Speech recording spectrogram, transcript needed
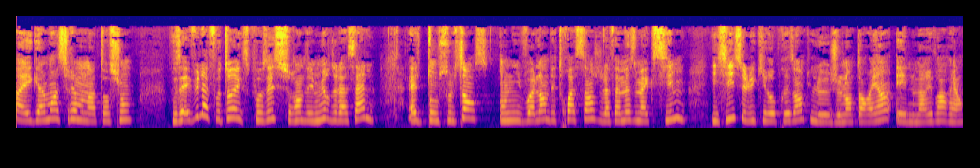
a également attiré mon attention. Vous avez vu la photo exposée sur un des murs de la salle? Elle tombe sous le sens. On y voit l'un des trois singes de la fameuse Maxime, ici celui qui représente le je n'entends rien et il ne m'arrivera rien.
